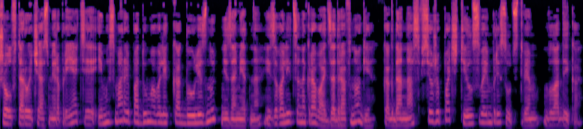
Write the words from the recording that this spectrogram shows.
Шел второй час мероприятия, и мы с Марой подумывали, как бы улизнуть незаметно и завалиться на кровать, задрав ноги, когда нас все же почтил своим присутствием владыка.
